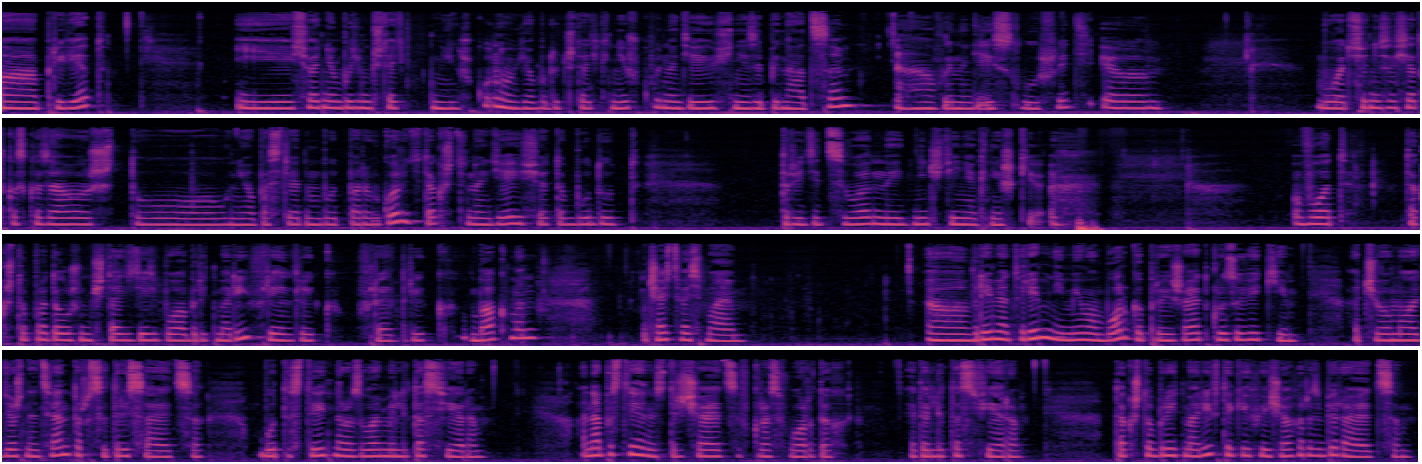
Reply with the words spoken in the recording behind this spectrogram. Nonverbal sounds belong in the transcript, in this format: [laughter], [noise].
А, привет. И сегодня будем читать книжку. Ну, я буду читать книжку и надеюсь не запинаться. А вы, надеюсь, слушать. Э, вот, сегодня соседка сказала, что у нее по средам будут пары в городе, так что, надеюсь, это будут традиционные дни чтения книжки. [laughs] Вот, так что продолжим читать. Здесь была Брит Мари, Фредерик, Фредерик Бакман, часть восьмая. А, время от времени мимо Борга проезжают грузовики, отчего молодежный центр сотрясается, будто стоит на разломе литосферы. Она постоянно встречается в кроссвордах. Это литосфера. Так что Брит Мари в таких вещах разбирается.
